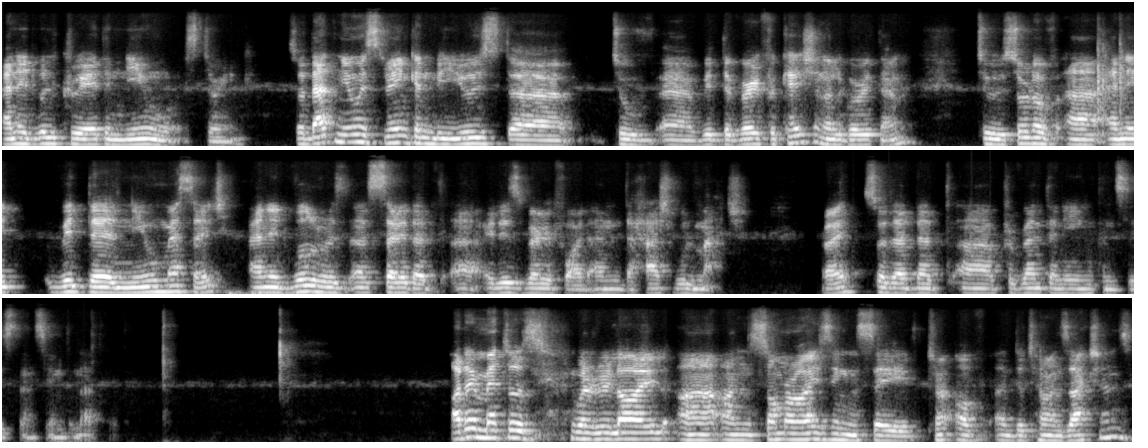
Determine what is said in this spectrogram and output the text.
and it will create a new string. So that new string can be used uh, to uh, with the verification algorithm to sort of, uh, and it with the new message and it will uh, say that uh, it is verified and the hash will match, right? So that that uh, prevent any inconsistency in the network. Other methods will rely uh, on summarizing, say, of uh, the transactions,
